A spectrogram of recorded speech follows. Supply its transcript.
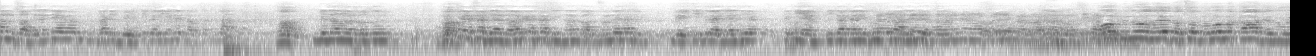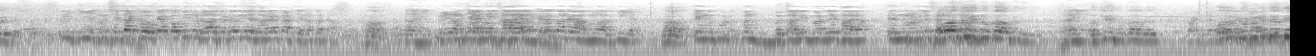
ਸਾਨੂੰ ਸੱਦ ਲੈਂਦੇ ਆ ਸਾਡੀ ਬੇਇੱਜ਼ਤੀ ਕਰੀ ਜਾਂਦੇ ਦਫ਼ਤਰ ਦਾ ਹਾਂ। ਬਿਨਾਂ ਮਤਲਬ ਤੋਂ ਹਾਂ। ਬੱਚੇ ਸਾਡੀਆਂ ਦਾੜੀਆਂ ਸਾਡੀ ਨਾਲ ਗੱਲ ਸੁਣਦੇ ਸਾਡੀ ਬੇਇੱਜ਼ਤੀ ਕਰਾਈ ਜਾਂਦੀ ਆ ਤੇ ਕੀ ਐਮਪੀ ਦਾ ਟੈਲੀਫੋਨ ਕਰਾ ਲੈਂਦੇ ਉਹ ਮੈਨੂੰ ਇਹ ਦੱਸੋ ਮੈਨੂੰ ਮੈਂ ਕਹਾਂ ਕਿਨੂੰ ਇਹ ਦੱਸੋ? ਤੁਸੀਂ ਜੀ ਨੂੰ ਸਿੱਧਾ ਠੋਕ ਕੇ ਕਦੀ ਨੂੰ ਰਾਹ ਛੱਡੋ ਨਹੀਂ ਸਾਰਾ ਘਰ ਜਾਣਾ ਤੁਹਾਡਾ। ਹਾਂ। ਨਹੀਂ ਪੰਚਾਇਤੀ ਸਾਰਾ ਕਿਹੜਾ ਤੁਹਾਡੇ ਆਪ ਮਾਲਕੀ ਆ? ਹਾਂ। ਤਿੰਨ ਫੁੱਟ ਪੰ- 42 ਬਰਲੇ ਥਾਇਆ ਤਿੰਨ ਮਰਲੇ ਉਹ ਅਸੀਂ। ਅਸੀਂ ਉਹ ਡਿਊਟੀ ਦੀ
